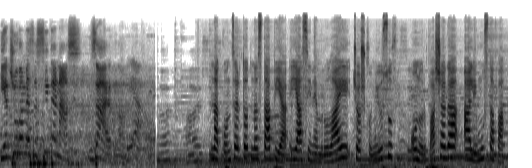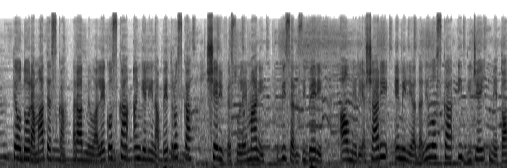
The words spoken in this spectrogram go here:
Ја чуваме со сите нас, заедно. На концертот настапија Јасин Емрулаи, Чошко Јусуф, Онур Пашага, Али Мустафа, Теодора Матеска, Радмила Лекоска, Ангелина Петроска, Шерифе Сулеймани, Висар Зибери, Алмир Јашари, Емилија Даниловска и диджеј Мето.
